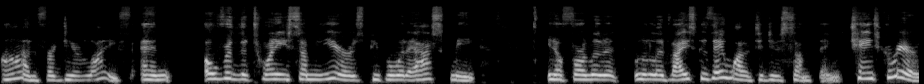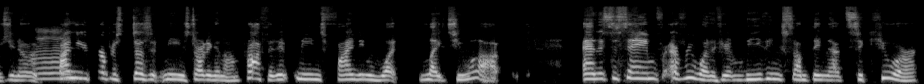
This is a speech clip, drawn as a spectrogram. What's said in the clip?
on for dear life and over the 20 some years people would ask me you know, for a little little advice because they wanted to do something, change careers. You know, mm. finding your purpose doesn't mean starting a nonprofit. It means finding what lights you up. And it's the same for everyone. If you're leaving something that's secure,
